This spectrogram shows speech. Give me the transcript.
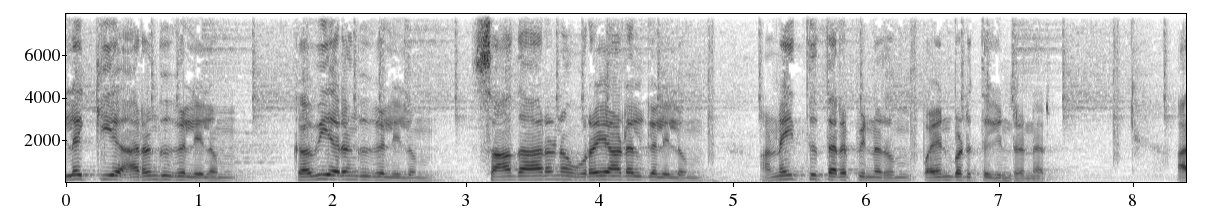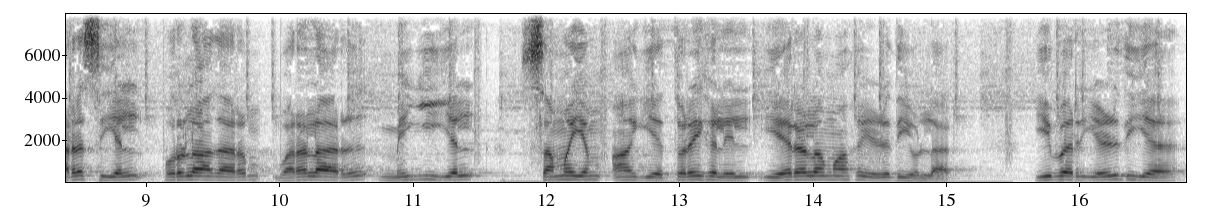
இலக்கிய அரங்குகளிலும் கவியரங்குகளிலும் சாதாரண உரையாடல்களிலும் அனைத்து தரப்பினரும் பயன்படுத்துகின்றனர். அரசியல் பொருளாதாரம் வரலாறு மெய்யியல் சமயம் ஆகிய துறைகளில் ஏராளமாக எழுதியுள்ளார். இவர் எழுதிய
